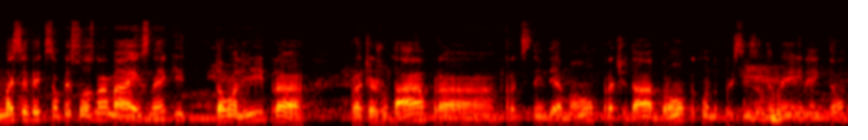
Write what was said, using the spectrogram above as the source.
mas você vê que são pessoas normais, né? Que estão ali para para te ajudar, para te estender a mão, para te dar bronca quando precisa também, né? Então,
